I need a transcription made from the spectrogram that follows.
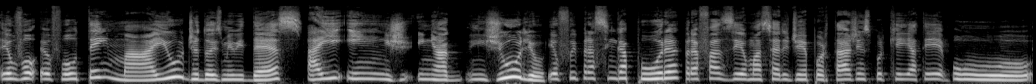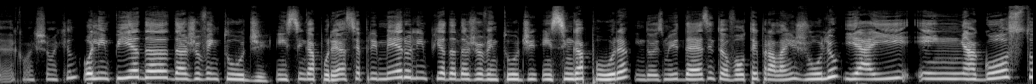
Eu, vo- eu voltei em maio de 2010. Aí em, em, em julho eu fui pra Singapura pra fazer uma série de reportagens, porque ia ter o. é, Como é que chama aquilo? Olimpíada da Juventude em Singapura. Essa é a primeira Olimpíada da Juventude em Singapura, em 2010. Então eu voltei pra lá em julho. E aí em agosto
